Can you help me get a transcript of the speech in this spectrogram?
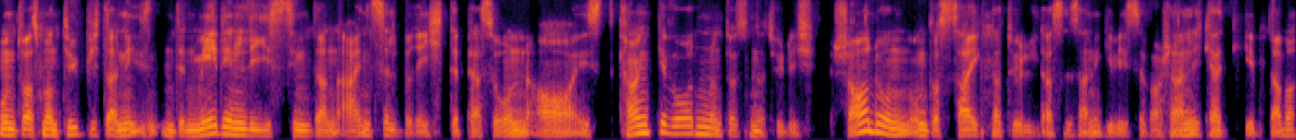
Und was man typisch dann in den Medien liest, sind dann Einzelberichte. Person A ist krank geworden und das ist natürlich schade und, und, das zeigt natürlich, dass es eine gewisse Wahrscheinlichkeit gibt. Aber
